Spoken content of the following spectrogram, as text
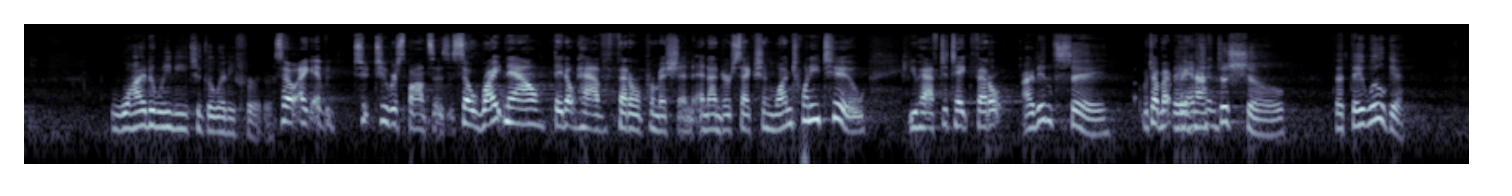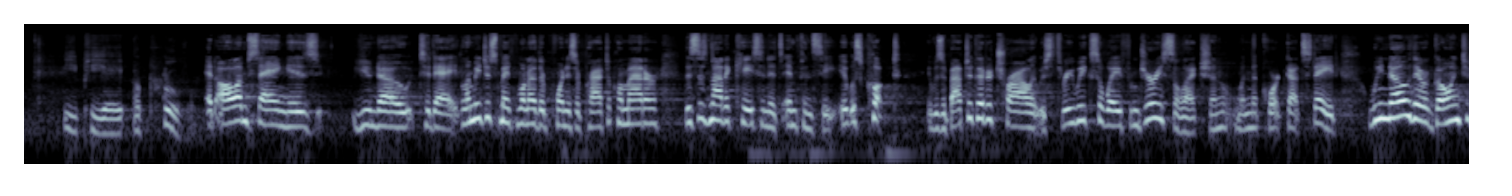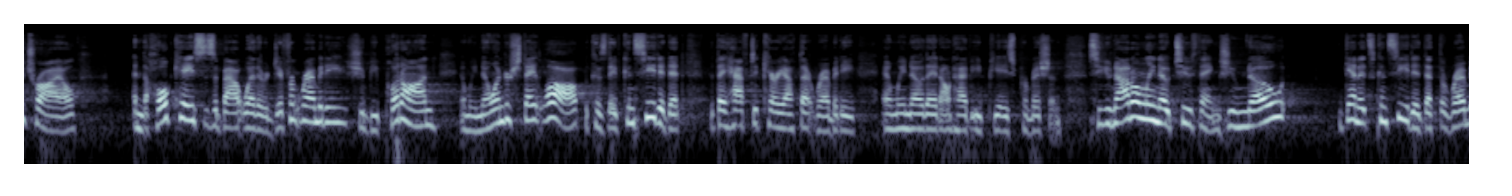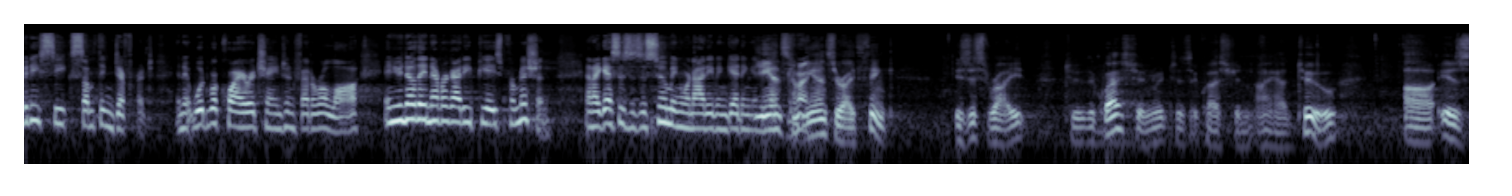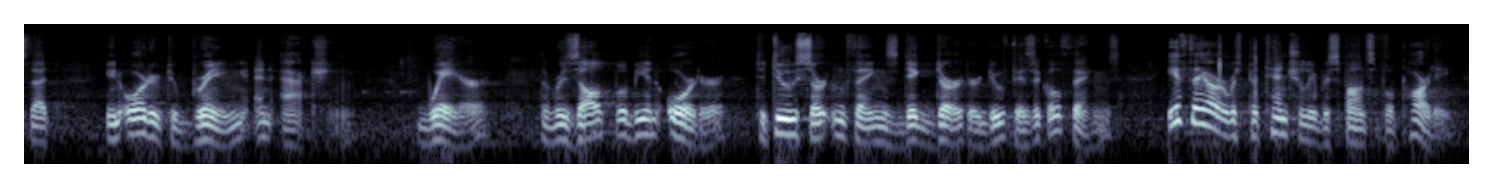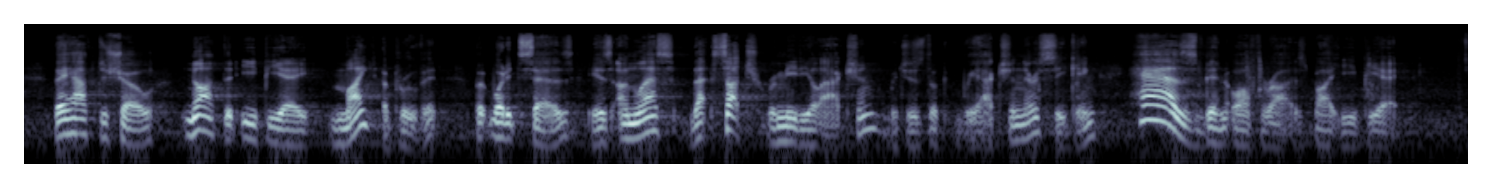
why do we need to go any further? So I give two, two responses. So right now, they don't have federal permission, and under Section 122, you have to take federal. I didn't say We're talking about they preemption. have to show that they will get EPA approval. And all I'm saying is, you know today. Let me just make one other point as a practical matter. This is not a case in its infancy. It was cooked. It was about to go to trial. It was three weeks away from jury selection when the court got stayed. We know they're going to trial, and the whole case is about whether a different remedy should be put on, and we know under state law, because they've conceded it, that they have to carry out that remedy, and we know they don't have EPA's permission. So you not only know two things. You know Again, it's conceded that the remedy seeks something different, and it would require a change in federal law, and you know they never got EPA's permission. And I guess this is assuming we're not even getting The answer, the answer, I think, is this right to the question, which is a question I had too, uh, is that in order to bring an action where the result will be an order to do certain things, dig dirt or do physical things, if they are a potentially responsible party, they have to show not that EPA might approve it, but what it says is unless that such remedial action, which is the reaction they're seeking, has been authorized by EPA.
